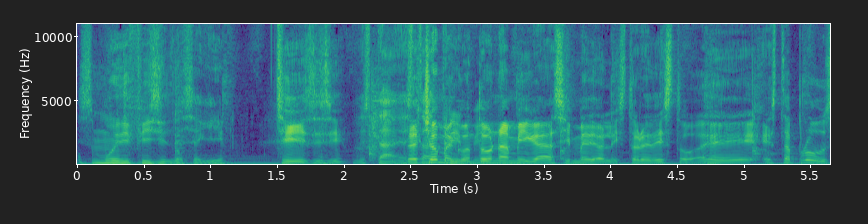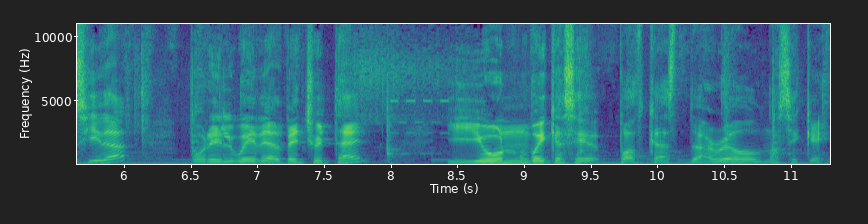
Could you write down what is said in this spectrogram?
es muy difícil de seguir. Sí, sí, sí. Está, De está hecho, me contó una amiga así medio la historia de esto. Eh, está producida por el güey de Adventure Time y un güey que hace podcast, Darrell, no sé qué.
